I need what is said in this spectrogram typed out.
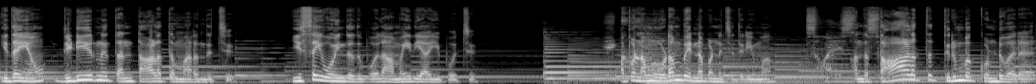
இதயம் திடீர்னு தன் தாளத்தை மறந்துச்சு. இசை ஓய்ந்தது போல அமைதியாகி போச்சு. அப்ப நம்ம உடம்பு என்ன பண்ணுச்சு தெரியுமா? அந்த தாளத்தை திரும்ப கொண்டு வர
